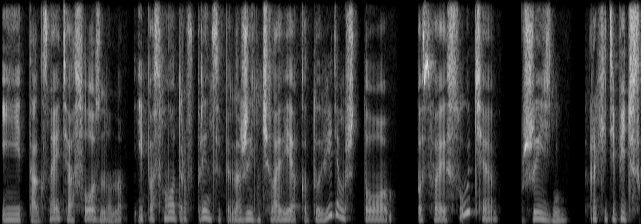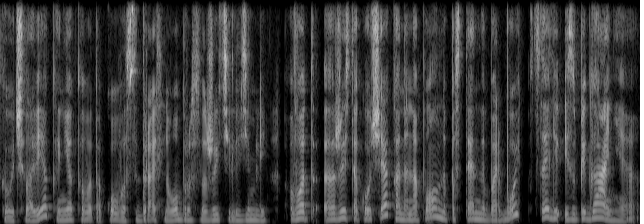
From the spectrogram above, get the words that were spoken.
и так, знаете, осознанно, и посмотрим, в принципе, на жизнь человека, то увидим, что по своей сути жизнь архетипического человека, некого такого собирательного образа жителя Земли. Вот э, жизнь такого человека, она наполнена постоянной борьбой с целью избегания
